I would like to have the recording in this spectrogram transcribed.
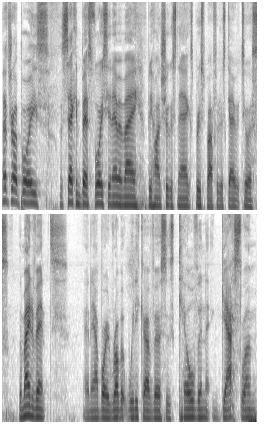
That's right, boys. The second best voice in MMA behind Sugar Snags. Bruce Buffer just gave it to us. The main event, and our boy Robert Whittaker versus Kelvin Gastelum.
